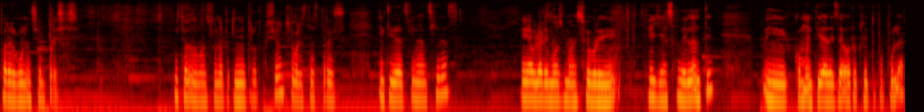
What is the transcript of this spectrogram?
para algunas empresas. Esto nada más fue una pequeña introducción sobre estas tres entidades financieras. Eh, hablaremos más sobre ellas adelante eh, como entidades de ahorro crédito popular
